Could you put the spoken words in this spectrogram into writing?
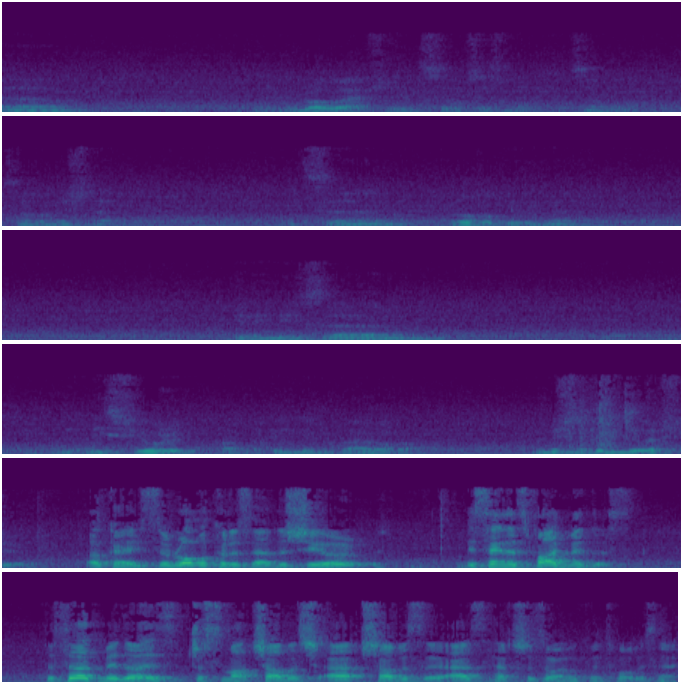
Um, Robo actually, the source, isn't it? It's not. A, it's not a Mishnah. It's um, Robo giving uh, giving these um, these shiurim are being given by Rava. The Mishnah didn't do a shiur. Okay, so Rava could have said the shiur is saying there's five midas. The third midah is just as much Shabbos, uh, Shabbos as Hechshazorim, according to what we're saying.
